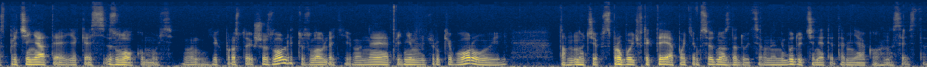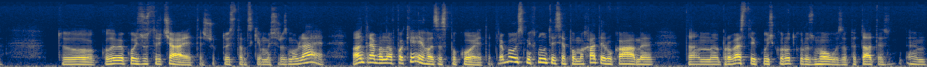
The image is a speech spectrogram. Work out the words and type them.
спричиняти якесь зло комусь. Вон- Їх просто, якщо зловлять, то зловлять, і вони піднімуть руки вгору і там, ну, чи спробують втекти, а потім все одно здадуться. Вони не будуть чинити там ніякого насильства. То коли ви когось зустрічаєте, що хтось там з кимось розмовляє, вам треба навпаки його заспокоїти. Треба усміхнутися, помахати руками, там, провести якусь коротку розмову, запитати, ем,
